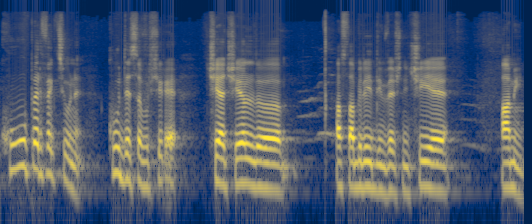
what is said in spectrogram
cu perfecțiune, cu desăvârșire, ceea ce El uh, a stabilit din veșnicie. Amin.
